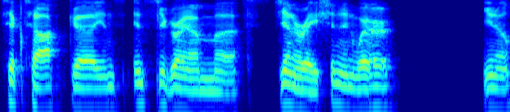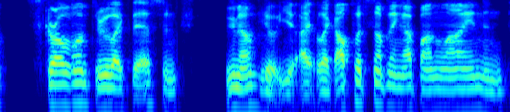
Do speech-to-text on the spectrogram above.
TikTok, uh, in, Instagram uh, generation, and we're, you know, scrolling through like this, and you know, you, you I, like I'll put something up online, and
